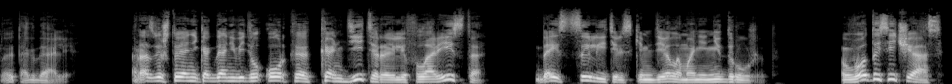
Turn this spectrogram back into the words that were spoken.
ну и так далее. Разве что я никогда не видел орка-кондитера или флориста, да и с целительским делом они не дружат. Вот и сейчас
